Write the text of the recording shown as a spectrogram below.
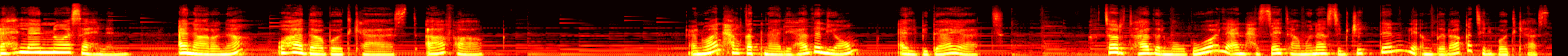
أهلا وسهلا. أنا رنا وهذا بودكاست آفاق. عنوان حلقتنا لهذا اليوم البدايات. اخترت هذا الموضوع لأن حسيتها مناسب جدا لانطلاقة البودكاست.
